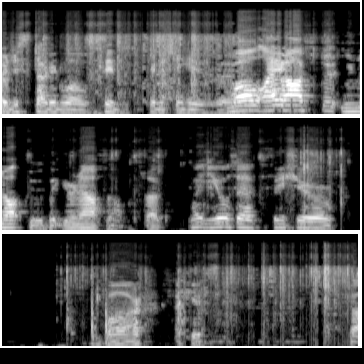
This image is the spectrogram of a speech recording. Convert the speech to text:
I just started while Sid finishing his. Uh, Well, I asked you not to, but you're an asshole, so. Wait, you also have to finish your bar, I guess. No,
